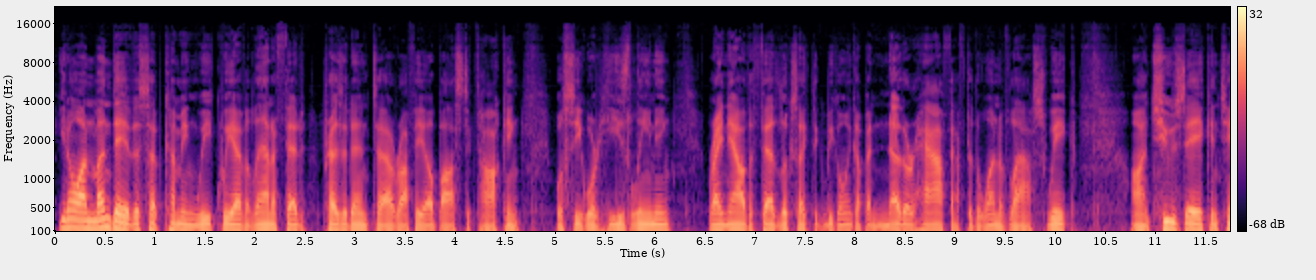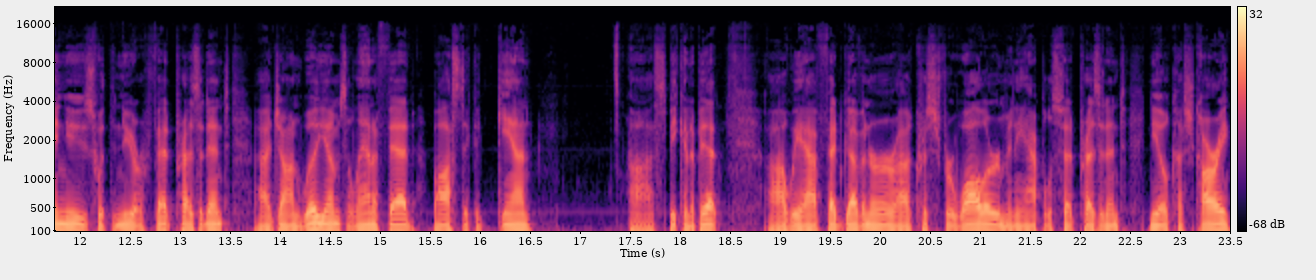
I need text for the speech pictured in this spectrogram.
you know, on Monday of this upcoming week, we have Atlanta Fed President uh, Bostic talking. We'll see where he's leaning. Right now, the Fed looks like they could be going up another half after the one of last week. On Tuesday, it continues with the New York Fed President, uh, John Williams, Atlanta Fed, Bostic again, uh, speaking a bit. Uh, we have Fed Governor uh, Christopher Waller, Minneapolis Fed President Neel Kashkari.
